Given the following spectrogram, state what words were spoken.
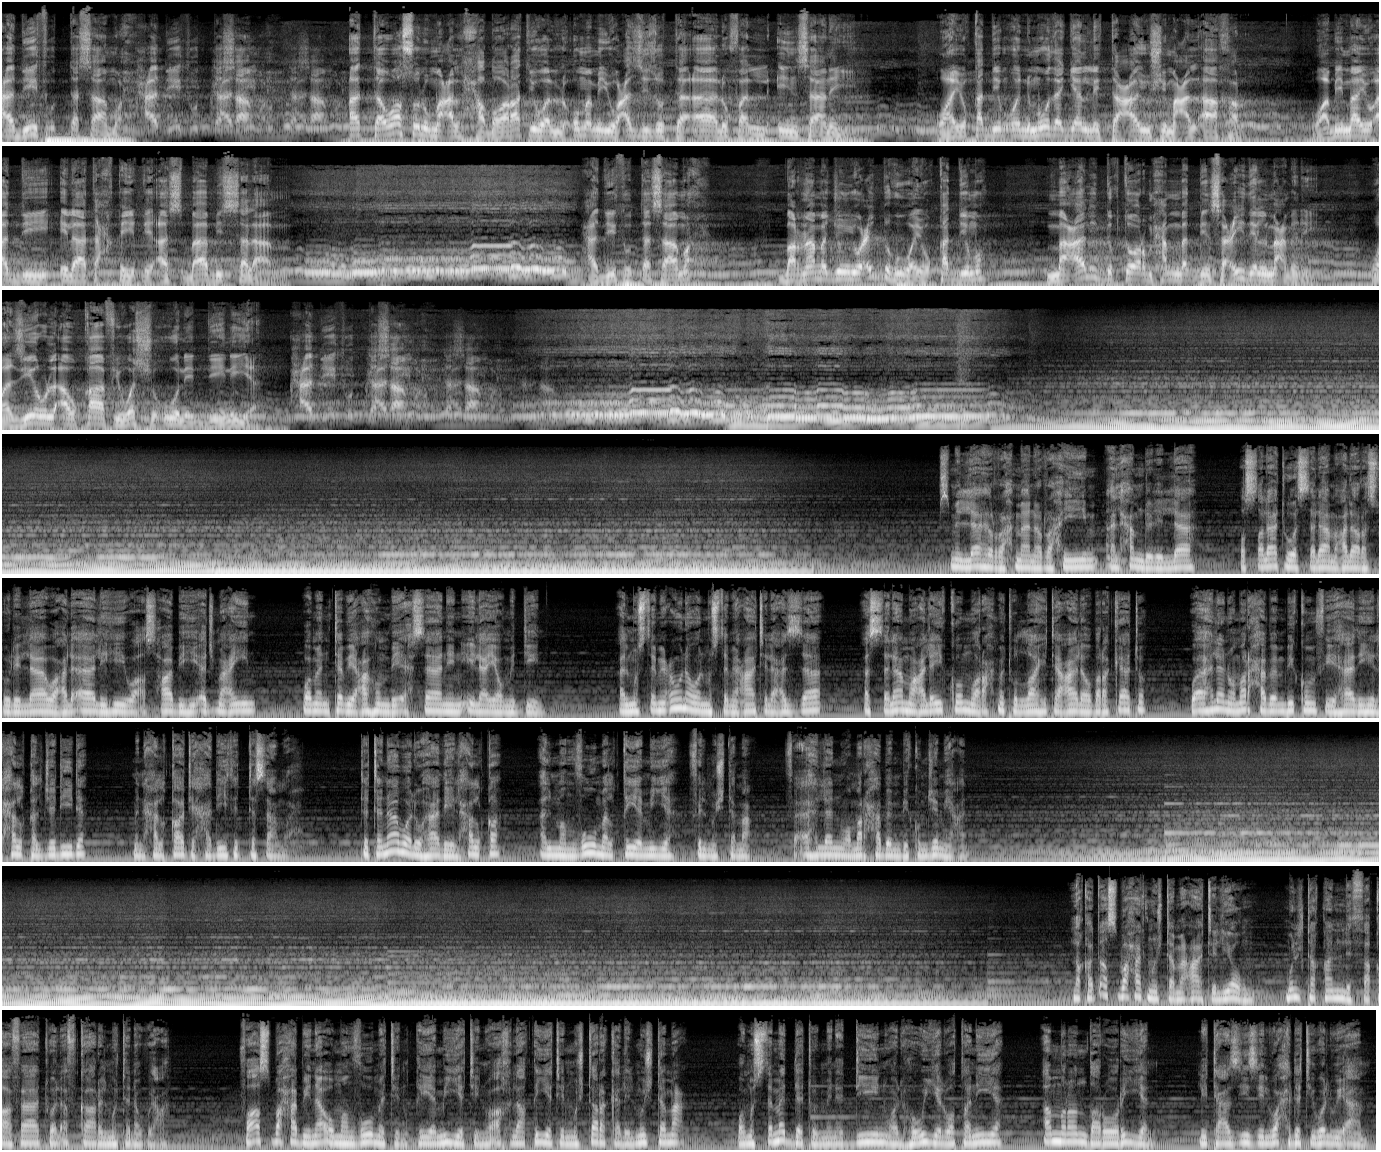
حديث التسامح. حديث التسامح. التواصل مع الحضارات والأمم يعزز التآلف الإنساني ويقدم انموذجا للتعايش مع الآخر وبما يؤدي إلى تحقيق أسباب السلام. حديث التسامح برنامج يعده ويقدمه معالي الدكتور محمد بن سعيد المعمري. وزير الأوقاف والشؤون الدينية. حديث التسامح, التسامح. بسم الله الرحمن الرحيم. الحمد لله والصلاة والسلام على رسول الله وعلى آله وأصحابه أجمعين ومن تبعهم بإحسان إلى يوم الدين. المستمعون والمستمعات الأعزاء السلام عليكم ورحمة الله تعالى وبركاته واهلا ومرحبا بكم في هذه الحلقة الجديدة من حلقات حديث التسامح. تتناول هذه الحلقة المنظومة القيمية في المجتمع فاهلا ومرحبا بكم جميعا. لقد أصبحت مجتمعات اليوم ملتقا للثقافات والأفكار المتنوعة فأصبح بناء منظومة قيمية وأخلاقية مشتركة للمجتمع ومستمدة من الدين والهوية الوطنية امرا ضروريا لتعزيز الوحدة والوئام.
